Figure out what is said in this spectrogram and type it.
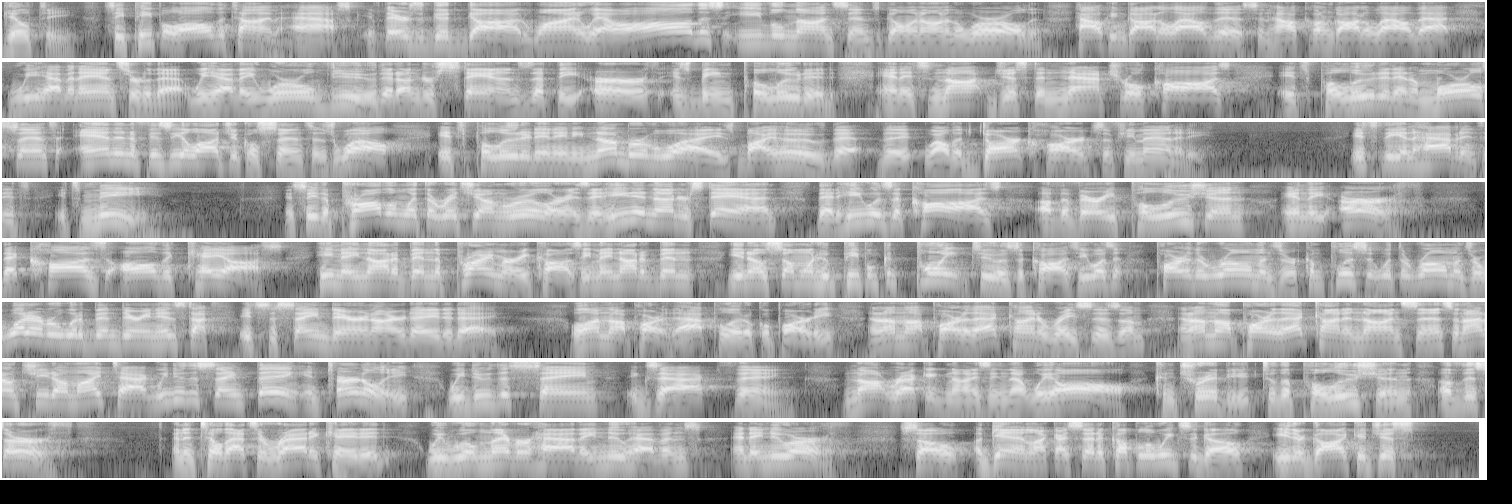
guilty. See, people all the time ask if there's a good God, why do we have all this evil nonsense going on in the world? And how can God allow this? And how can God allow that? We have an answer to that. We have a worldview that understands that the earth is being polluted, and it's not just a natural cause it's polluted in a moral sense and in a physiological sense as well. It's polluted in any number of ways by who? The, the, well, the dark hearts of humanity. It's the inhabitants, it's, it's me. And see, the problem with the rich young ruler is that he didn't understand that he was a cause of the very pollution in the earth that caused all the chaos. He may not have been the primary cause. He may not have been, you know, someone who people could point to as a cause. He wasn't part of the Romans or complicit with the Romans or whatever would have been during his time. It's the same during our day today. Well, I'm not part of that political party, and I'm not part of that kind of racism, and I'm not part of that kind of nonsense, and I don't cheat on my tag. We do the same thing internally. We do the same exact thing, not recognizing that we all contribute to the pollution of this earth. And until that's eradicated, we will never have a new heavens and a new earth. So, again, like I said a couple of weeks ago, either God could just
